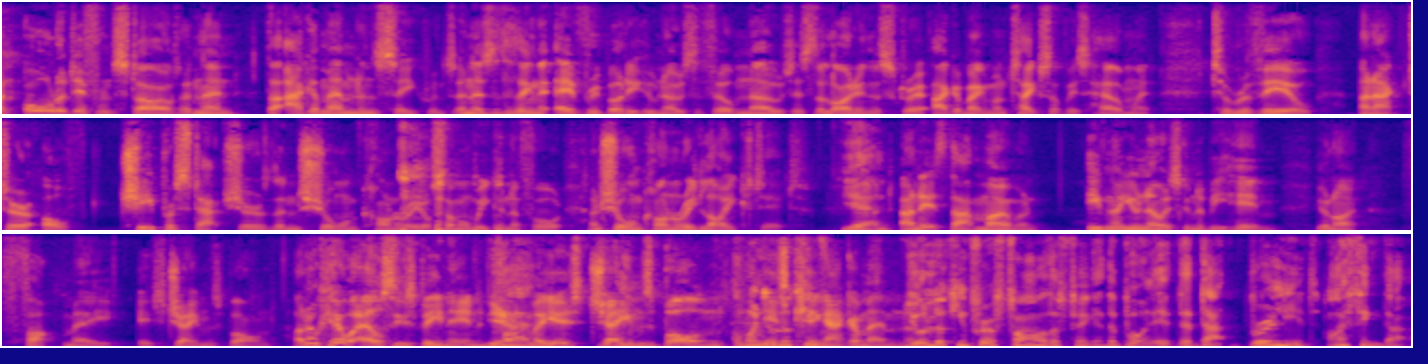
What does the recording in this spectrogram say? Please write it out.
and all the different styles. And then the Agamemnon sequence. And there's the thing that everybody who knows the film knows is the line in the script Agamemnon takes off his helmet to reveal an actor of cheaper stature than Sean Connery or someone we can afford. And Sean Connery liked it. Yeah. And, and it's that moment, even though you know it's going to be him, you're like, fuck me, it's James Bond. I don't care what else he's been in. Yeah. Fuck me, it's James Bond. And when you're looking, King Agamemnon. You're looking for a father figure. The point that that brilliant. I think that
